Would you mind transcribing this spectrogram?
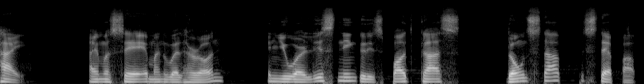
Hi, I'm Jose Emmanuel Heron, and you are listening to this podcast, Don't Stop, Step Up.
